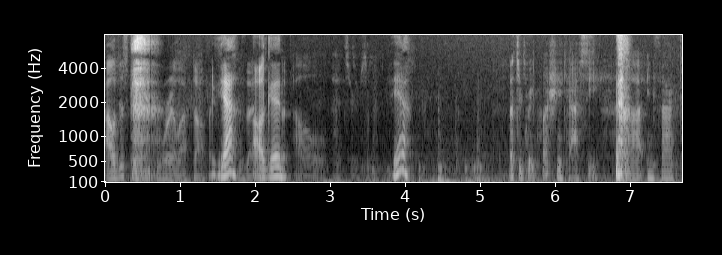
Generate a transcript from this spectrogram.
I'll just continue where I left off. I guess, Yeah, all good. I'll answer. Yeah. That's a great question, Cassie. Uh, in fact,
